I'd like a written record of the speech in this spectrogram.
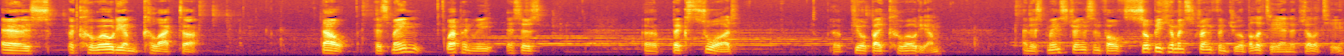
is the Corrodium Collector. Now, his main weaponry is his uh, big sword, uh, fueled by Corrodium, and his main strengths involve superhuman strength and durability and agility,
